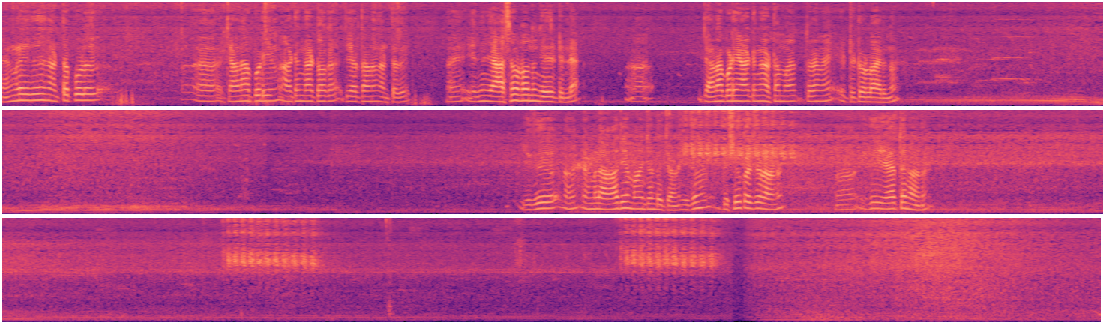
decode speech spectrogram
ഞങ്ങളിത് നട്ടപ്പോൾ ചാണകപ്പൊടിയും ആട്ടുംകാട്ടും ഒക്കെ ചേർത്താണ് നട്ടത്. ഇതിന് രാസവളമൊന്നും ചെയ്തിട്ടില്ല. ചാണാപ്പൊടിയും ആട്ടുംകാട്ടും മാത്രമേ ഇട്ടിട്ടുള്ളായിരുന്നു. ഇത് ഞങ്ങൾ ആദ്യം വാങ്ങിച്ചുകൊണ്ട് വെച്ചാണ്. ഇതും ടിഷ്യൂ കൾച്ചറാണ്. ഇത് ഏത്തനാണ്.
